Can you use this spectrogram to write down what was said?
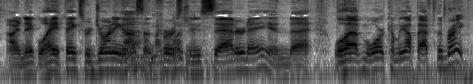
All right, Nick. Well, hey, thanks for joining yeah, us on First pleasure. News Saturday, and uh, we'll have more coming up after the break.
